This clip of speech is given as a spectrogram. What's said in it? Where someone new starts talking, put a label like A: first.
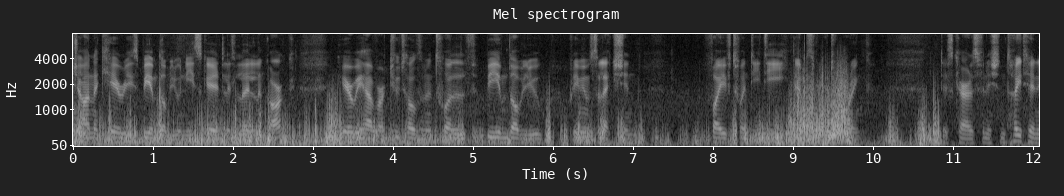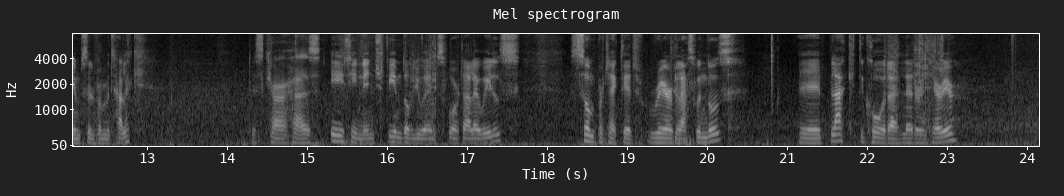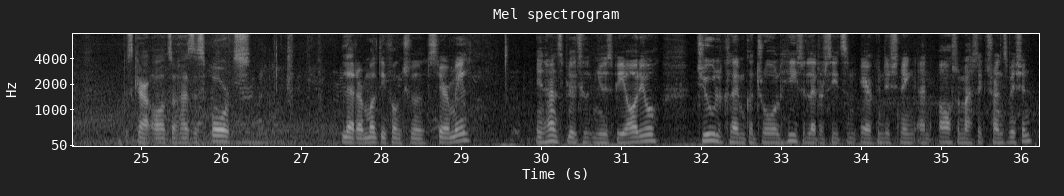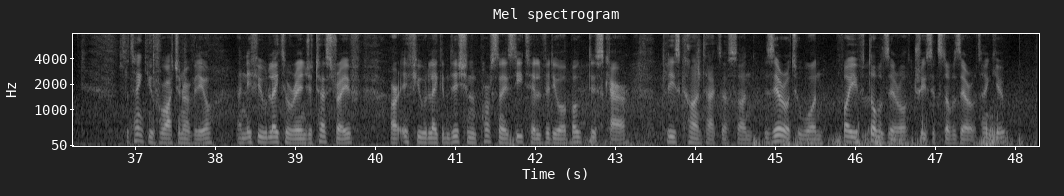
A: John Kearys BMW in Eastgate, Little Island, Cork. Here we have our 2012 BMW Premium Selection 520D M Sport Touring. This car is finished in titanium silver metallic. This car has 18 inch BMW M Sport alloy wheels, sun protected rear glass windows, a black Dakota leather interior. This car also has a sports leather multifunctional steering wheel, enhanced Bluetooth and USB audio, dual climate control, heated leather seats and air conditioning and automatic transmission. So thank you for watching our video and if you would like to arrange a test drive or if you would like an additional personalised detailed video about this car please contact us on 021 500 3600. Thank you.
